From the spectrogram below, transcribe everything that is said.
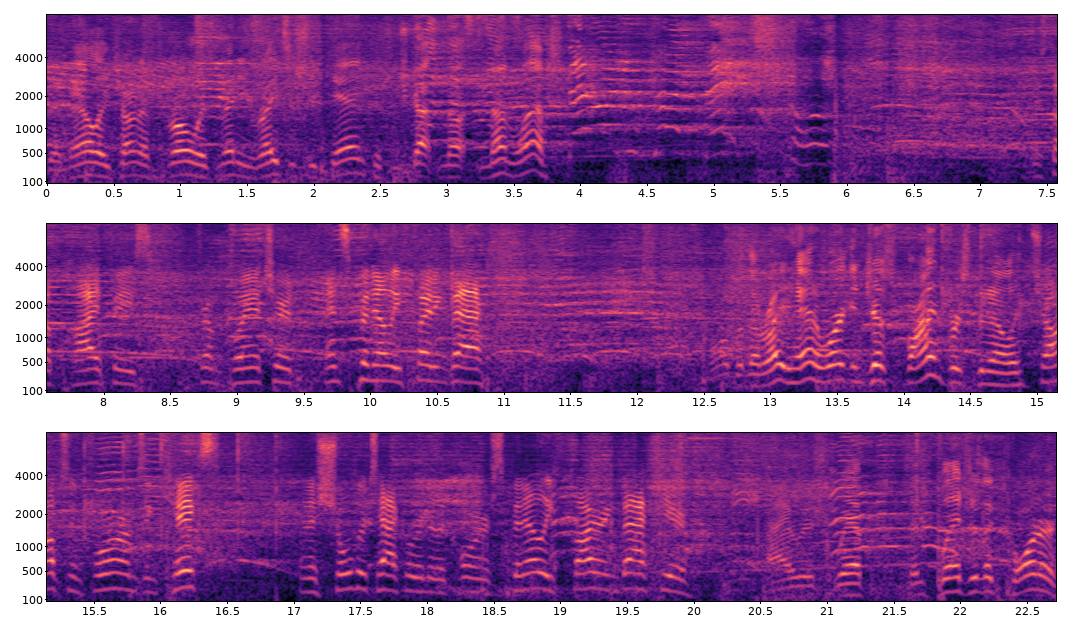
Spinelli trying to throw as many rights as she can because she's got no, none left. Just a pie face from Blanchard and Spinelli fighting back. Oh, but the right hand working just fine for Spinelli. Chops and forearms and kicks. And a shoulder tackle into the corner. Spinelli firing back here. Irish whip, then Blanchard the corner.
